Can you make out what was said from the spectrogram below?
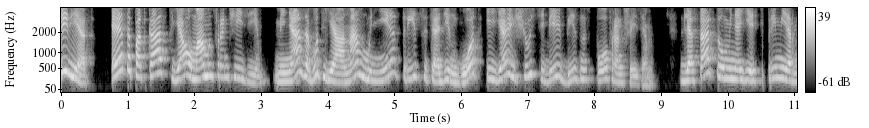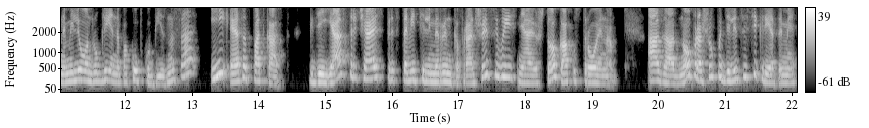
Привет! Это подкаст «Я у мамы франчайзи». Меня зовут Яна, мне 31 год, и я ищу себе бизнес по франшизе. Для старта у меня есть примерно миллион рублей на покупку бизнеса и этот подкаст, где я встречаюсь с представителями рынка франшиз и выясняю, что как устроено. А заодно прошу поделиться секретами,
